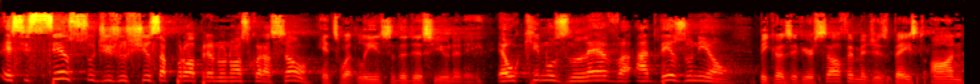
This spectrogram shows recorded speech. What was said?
esse senso de justiça própria no nosso coração It's what leads to the disunity. é o que nos leva à desunião. Because if your self-image is based on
